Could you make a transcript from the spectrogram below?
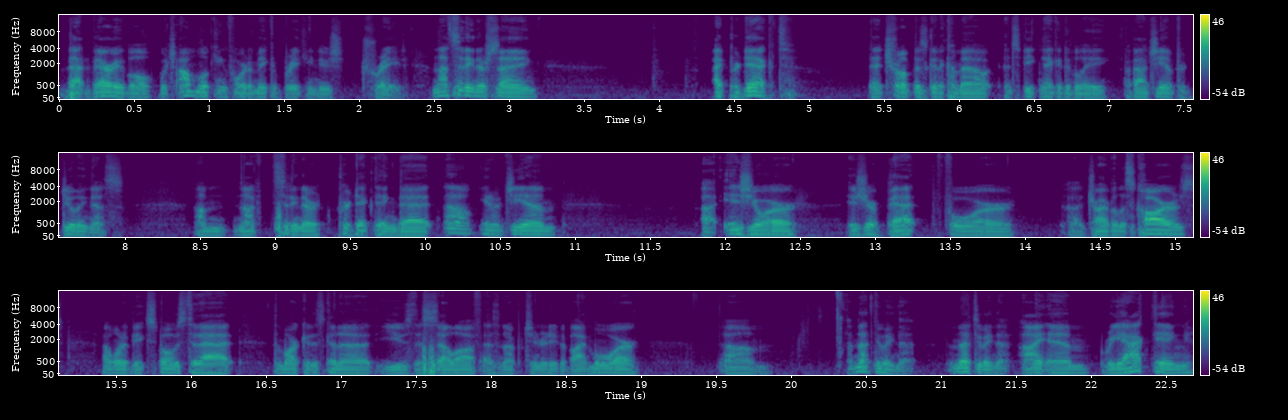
that variable, which I'm looking for to make a breaking news trade. I'm not sitting there saying, I predict that Trump is going to come out and speak negatively about GM for doing this. I'm not sitting there predicting that, oh, you know, GM uh, is your is your bet for uh, driverless cars. I want to be exposed to that. The market is going to use the sell off as an opportunity to buy more. Um, I'm not doing that. I'm not doing that. I am reacting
